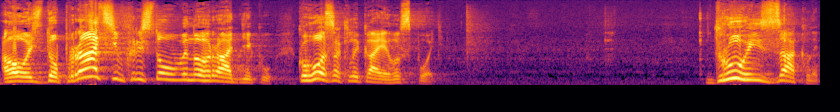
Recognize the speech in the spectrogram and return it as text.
А ось до праці в Христову винограднику кого закликає Господь? Другий заклик.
